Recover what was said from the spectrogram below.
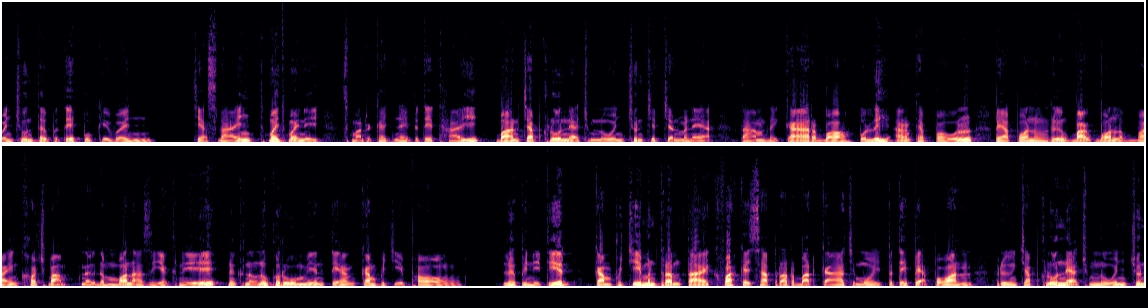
បញ្ជូនទៅប្រទេសពួកគេវិញ ជាក់ស្ដែងថ្មីថ្មីនេះសមាជិកនៃប្រទេសថៃបានចាប់ខ្លួនអ្នកចំនួនជនជាតិចិនម្នាក់តាមដីការបស់ប៉ូលីសអង្គតាប៉ូលពាក់ព័ន្ធនឹងរឿងបើកបនលបែងខុសច្បាប់នៅតំបន់អាស៊ីអាគ្នេយ៍នៅក្នុងនោះក៏រួមមានទាំងកម្ពុជាផងលើពីនេះទៀតកម្ពុជាមិនត្រឹមតែខ្វះកិច្ចសហប្រតិបត្តិការជាមួយប្រទេសពាក់ព័ន្ធរឿងចាប់ខ្លួនអ្នកជំនួញជន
